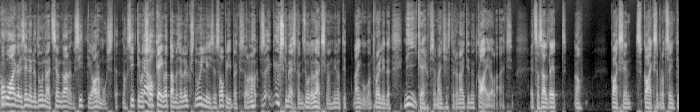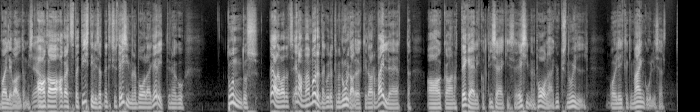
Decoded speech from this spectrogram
kogu aeg oli selline tunne, et see on ka nagu City armust, et noh, City mõtles, okei okay,, võtame selle üks-nulli, see sobib, eks ole, noh, ükski meeskond ei suuda üheksakümmend minutit mängu kontrollida, nii kehv see Manchester United nüüd ka ei ole, eks ju. et sa seal teed noh, kaheksakümmend kaheksa protsenti palli valdamist, aga, aga et statistiliselt näiteks just esimene poolaeg eriti nagu tundus peale vaadates enam-vähem võrdne, kui ütleme, nurgalöökide arv välja jätta, aga noh, tegelikult isegi see esimene poolaeg üks-null oli ikkagi mänguliselt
